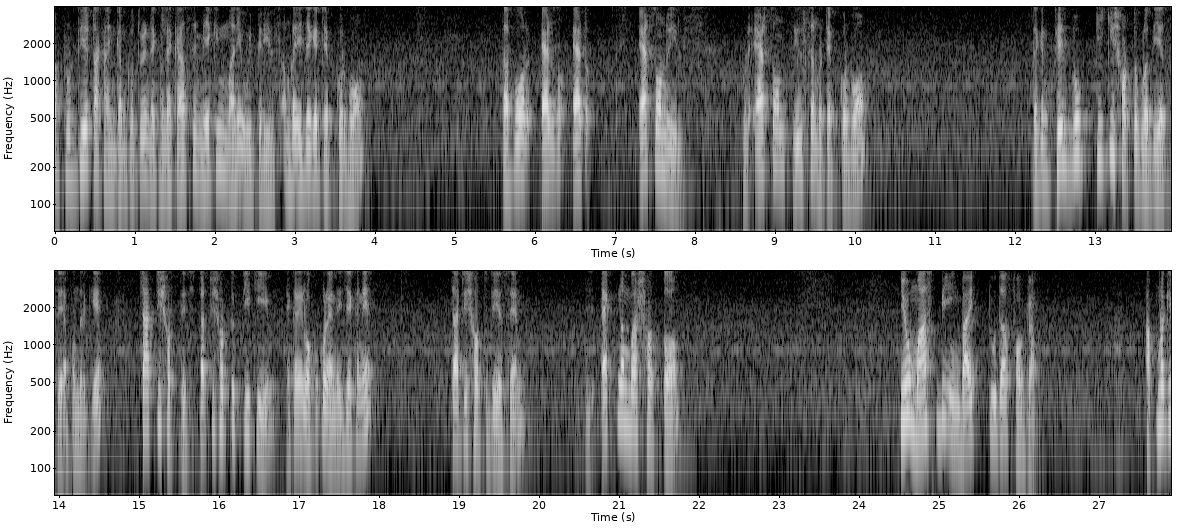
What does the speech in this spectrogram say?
আপলোড দিয়ে টাকা ইনকাম করতে পারি এখানে লেখা আছে মেকিং মানি উইথ রিলস আমরা এই জায়গায় ট্যাপ করব। তারপর ads add ads on reels ads on রিলসে আমরা ট্যাপ করব। দেখেন ফেসবুক কী কী শর্তগুলো দিয়েছে আপনাদেরকে? চারটি শর্ত দিয়েছে। চারটি শর্ত কী কী? এখানে লক্ষ্য করেন, এই যে এখানে চারটি শর্ত দিয়েছে। এক নম্বর শর্ত you must be invite to the programme আপনাকে,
